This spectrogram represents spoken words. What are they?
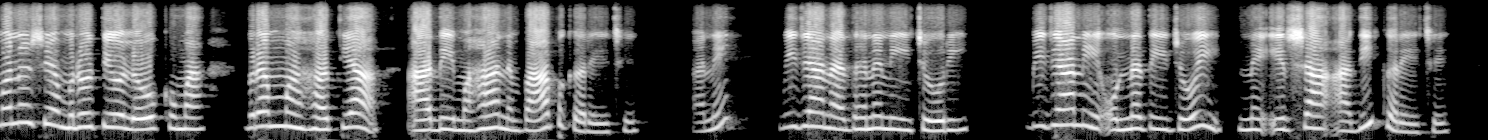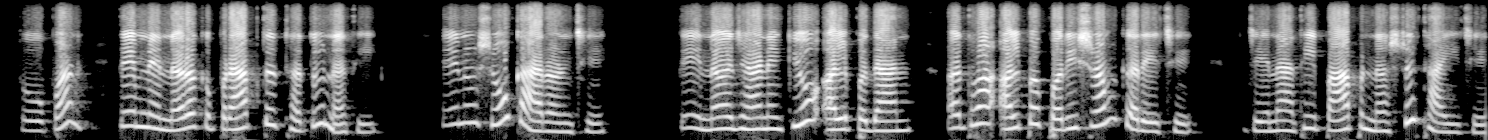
મનુષ્ય મૃત્યુ લોકમાં બ્રહ્મ, હત્યા આદિ મહાન પાપ કરે છે. અને બીજાના ધનની ચોરી, બીજાની ઉન્નતિ જોઈ ને ઈર્ષા આદિ કરે છે. તો પણ તેમને નરક પ્રાપ્ત થતું નથી. તેનું શું કારણ છે? તે ન જાણે કયો અલ્પદાન અથવા અલ્પ પરિશ્રમ કરે છે, જેનાથી પાપ નષ્ટ થાય છે.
